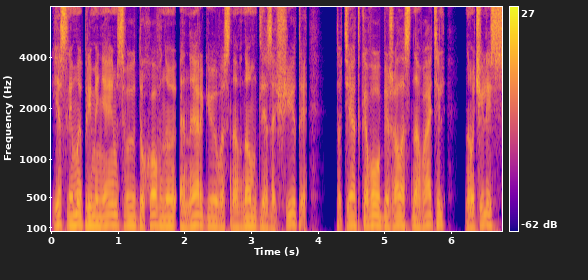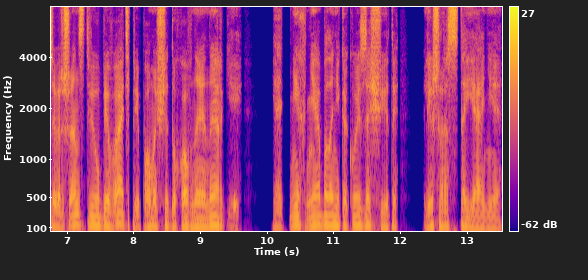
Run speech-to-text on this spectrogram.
Если мы применяем свою духовную энергию в основном для защиты, то те, от кого убежал основатель, научились в совершенстве убивать при помощи духовной энергии. И от них не было никакой защиты, лишь расстояние.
